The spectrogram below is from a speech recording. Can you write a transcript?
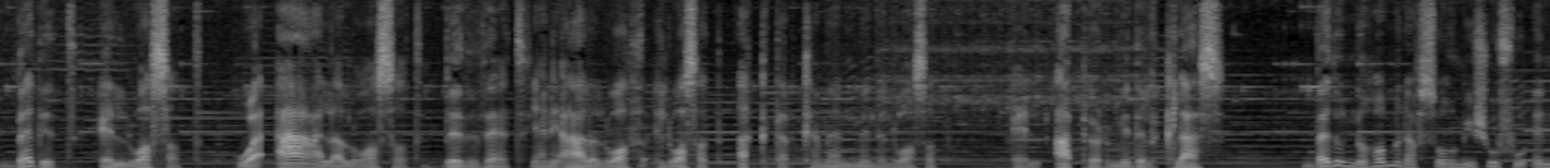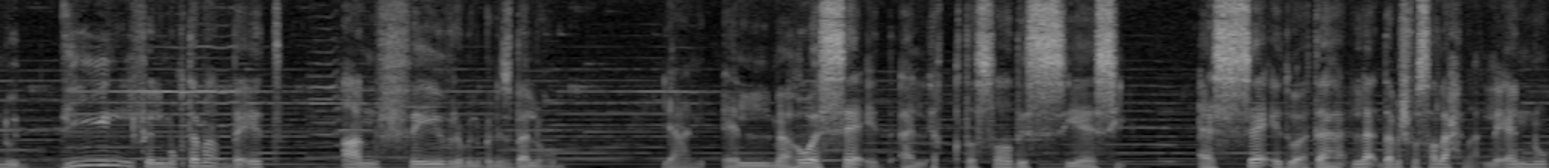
بدت الوسط وأعلى الوسط بالذات يعني أعلى الوسط أكتر كمان من الوسط ال upper middle class بدوا إن هم نفسهم يشوفوا إنه ال deal في المجتمع بقت unfavorable بالنسبة لهم. يعني ما هو السائد الاقتصاد السياسي السائد وقتها لا ده مش في صالحنا لأنه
